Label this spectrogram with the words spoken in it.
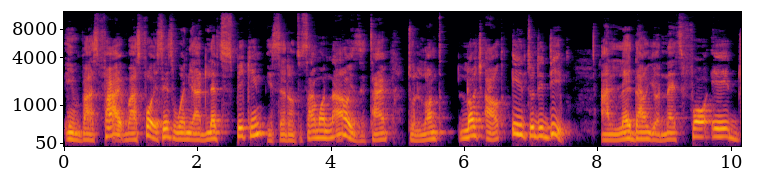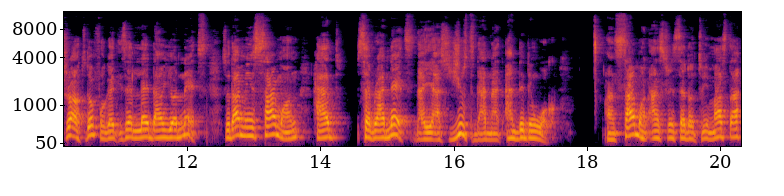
In verse 5, verse 4, it says, When he had left speaking, he said unto Simon, Now is the time to launch, out into the deep and let down your nets for a drought. Don't forget, he said, Let down your nets. So that means Simon had several nets that he has used that night and didn't work. And Simon answering said unto him, Master,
